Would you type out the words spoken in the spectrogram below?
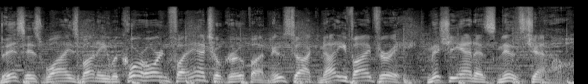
This is Wise Money with Korhorn Financial Group on Newstalk 95.3, Michiana's news channel.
